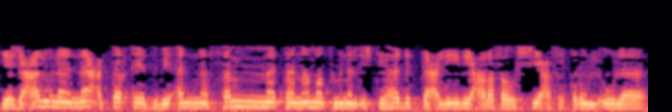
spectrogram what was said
يجعلنا نعتقد بأن ثمة نمط من الاجتهاد التعليلي عرفه الشيعة في القرون الأولى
